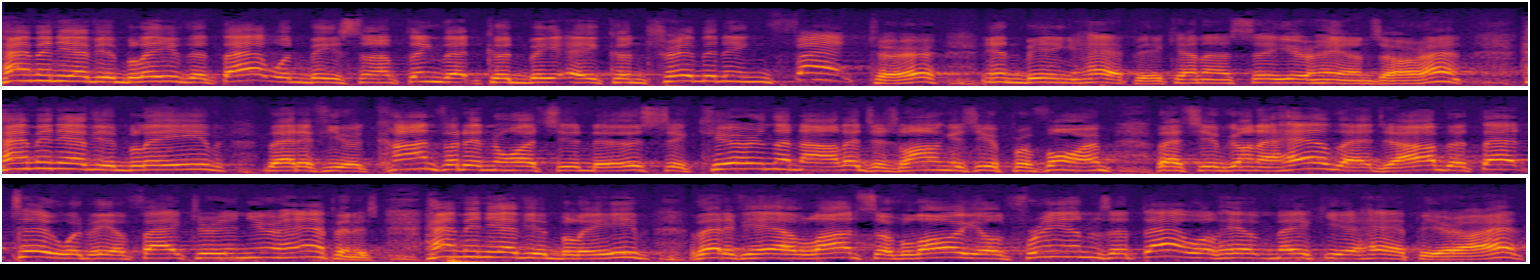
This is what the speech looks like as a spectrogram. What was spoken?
How many of you believe that that would be something that could be a contributing factor in being happy? Can I see your hands? All right. How many of you believe that if you're confident in what you do, secure in the knowledge as long as you perform, that you're going to have that job, that that too would be a factor in your happiness? How many of you believe that if you have lots of loyal friends, that that will help make you happier, right?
